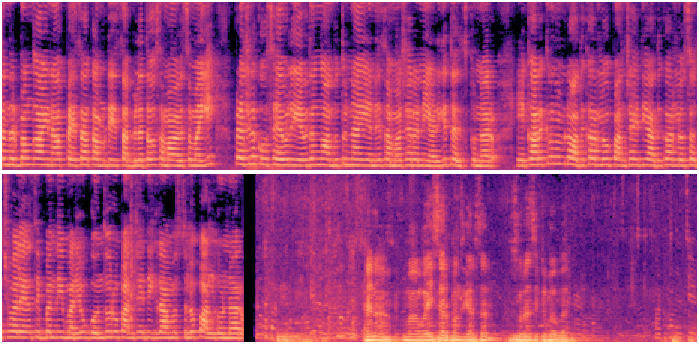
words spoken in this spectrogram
సందర్భంగా ఆయన పైసా కమిటీ సభ్యులతో సమావేశమయ్యి ప్రజలకు సేవలు ఏ విధంగా అందుతున్నాయి అనే సమాచారాన్ని అడిగి తెలుసుకున్నారు. ఈ కార్యక్రమంలో అధికారులు పంచాయతీ అధికారులు సచివాలయ సిబ్బంది మరియు గొందూరు పంచాయతీ గ్రామస్తులు పాల్గొన్నారు. మా వైస్ సర్పంచ్ గారు సార్ సురసిట్టి బాబు గారు. 然后接着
